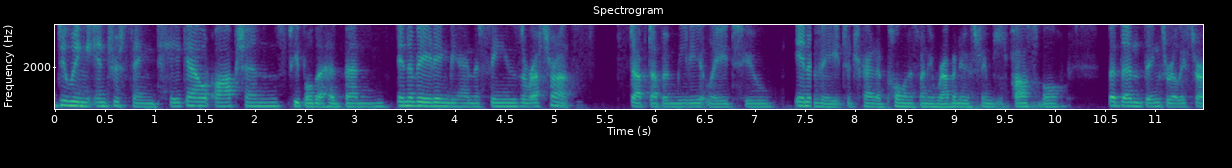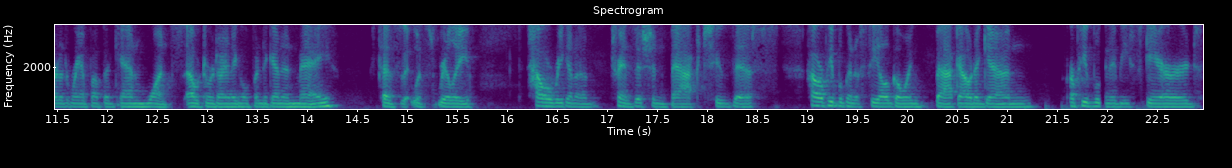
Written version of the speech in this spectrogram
doing interesting takeout options, people that had been innovating behind the scenes. The restaurants stepped up immediately to innovate to try to pull in as many revenue streams as possible. But then things really started to ramp up again once outdoor dining opened again in May, because it was really how are we going to transition back to this? How are people going to feel going back out again? Are people going to be scared?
